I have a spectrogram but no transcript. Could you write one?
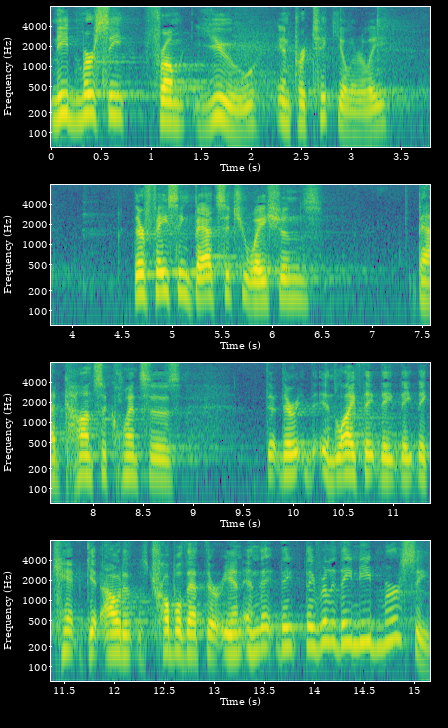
need mercy from you in particularly. They're facing bad situations, bad consequences. They're, in life, they, they, they, they can't get out of the trouble that they're in, and they, they, they really they need mercy.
